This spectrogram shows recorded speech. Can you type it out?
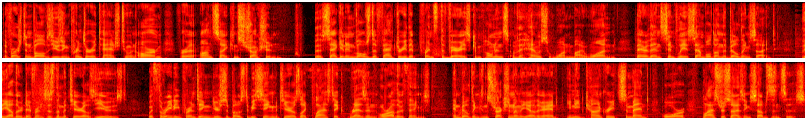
The first involves using printer attached to an arm for on-site construction. The second involves the factory that prints the various components of the house one by one. They are then simply assembled on the building site. The other difference is the materials used. With 3D printing, you're supposed to be seeing materials like plastic, resin, or other things. In building construction, on the other hand, you need concrete, cement, or plasticizing substances.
